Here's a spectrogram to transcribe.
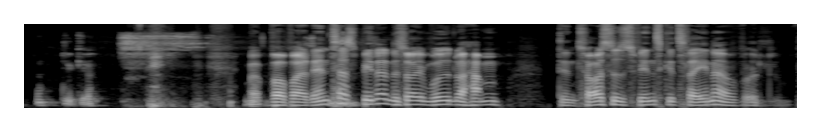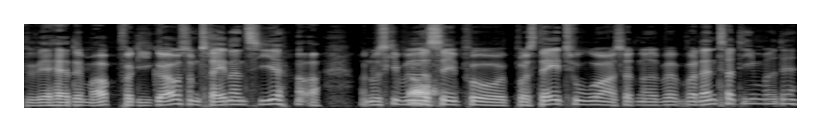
tycker jag. Hvordan tager spillerne så imod, når ham, den tossede svenske træner vil have dem op? For de gør jo, som træneren siger, og, og nu skal vi ud ja. og se på, på statuer og sådan noget. Hvordan tager de imod det?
